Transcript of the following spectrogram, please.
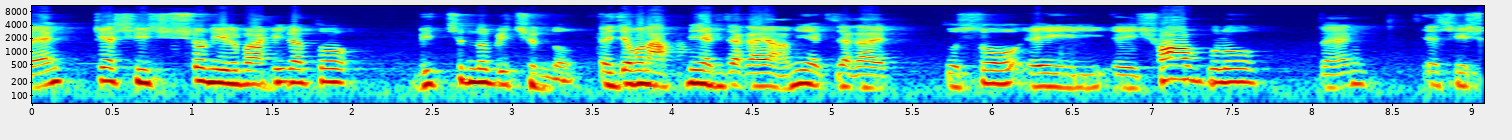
ব্যাংকের শীর্ষ নির্বাহীরা তো বিচ্ছিন্ন বিচ্ছিন্ন। এই যেমন আপনি এক জায়গায়, আমি এক জায়গায়, তো সো এই এই সবগুলো ব্যাংকের শীর্ষ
